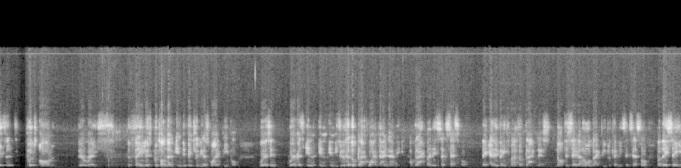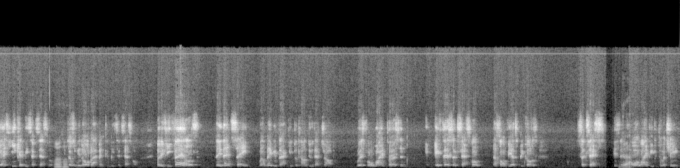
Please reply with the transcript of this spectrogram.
isn't put on their race. The failure is put on them individually as white people. Whereas in whereas in, in, in if you look at the black white dynamic, a black man is successful. They elevate him out of blackness. Not to say that all black people can be successful, but they say yes, he can be successful. It mm-hmm. doesn't mean all black men can be successful. But if he fails, they then say, well, maybe black people can't do that job. Whereas for a white person, if they're successful, that's obvious because success is there for Yeah. all white people to achieve.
